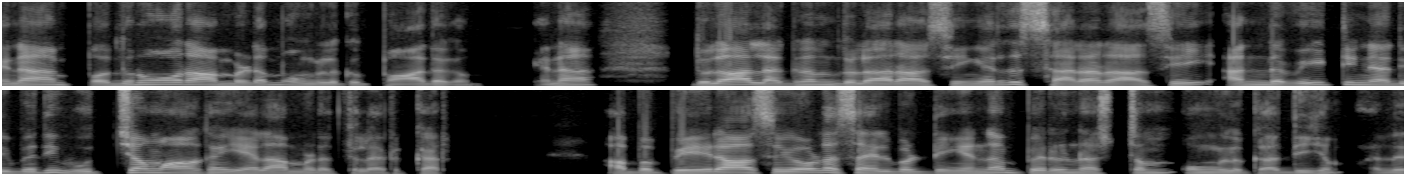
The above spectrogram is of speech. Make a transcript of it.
ஏன்னா பதினோராம் இடம் உங்களுக்கு பாதகம். ஏன்னா துலா லக்னம் துலா ராசிங்கிறது சரராசி அந்த வீட்டின் அதிபதி உச்சமாக ஏழாம் இடத்துல இருக்கார். அப்போ பேராசையோட செயல்பட்டீங்கன்னா பெரு நஷ்டம் உங்களுக்கு அதிகம். அது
